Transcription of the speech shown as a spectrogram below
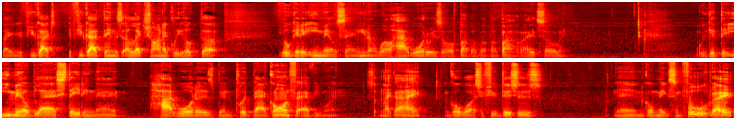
like if you got if you got things electronically hooked up, you'll get an email saying, you know, well, hot water is off, blah blah blah blah blah, right? So we get the email blast stating that hot water has been put back on for everyone. So I'm like, all right, go wash a few dishes and go make some food, right?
